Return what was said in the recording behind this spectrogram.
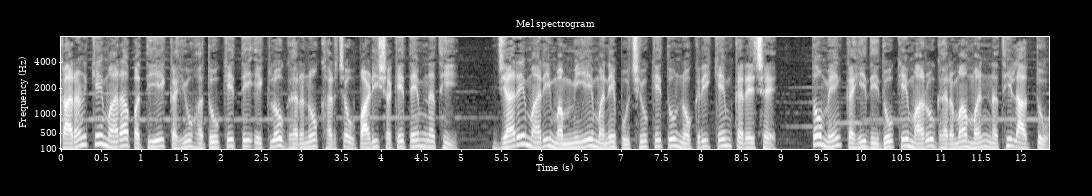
કારણ કે મારા પતિએ કહ્યું હતું કે તે એકલો ઘરનો ખર્ચ ઉપાડી શકે તેમ નથી. જ્યારે મારી મમ્મીએ મને પૂછ્યું કે તું નોકરી કેમ કરે છે, તો મેં કહી દીધું કે મારું ઘરમાં મન નથી લાગતું,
